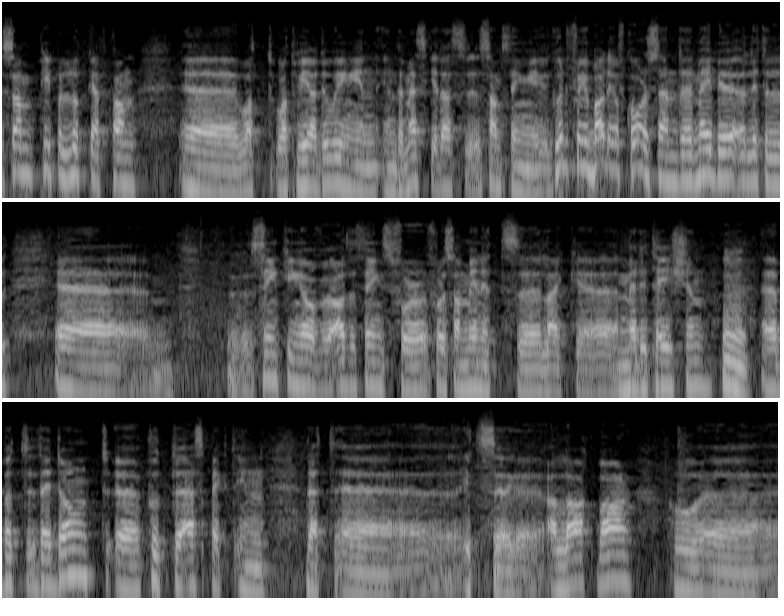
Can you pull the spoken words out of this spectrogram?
Some people look upon uh, what what we are doing in in the masjid as something good for your body, of course, and uh, maybe a little. Uh, thinking of other things for, for some minutes, uh, like uh, meditation, uh, but they don't uh, put the aspect in that uh, it's uh, Allah Akbar who uh,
